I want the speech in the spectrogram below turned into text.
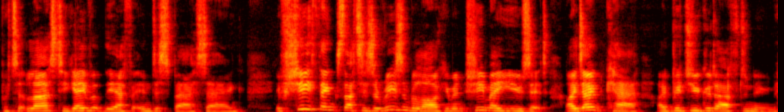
but at last he gave up the effort in despair, saying, If she thinks that is a reasonable argument, she may use it. I don't care. I bid you good afternoon.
